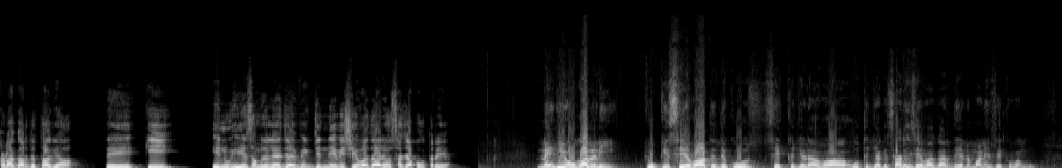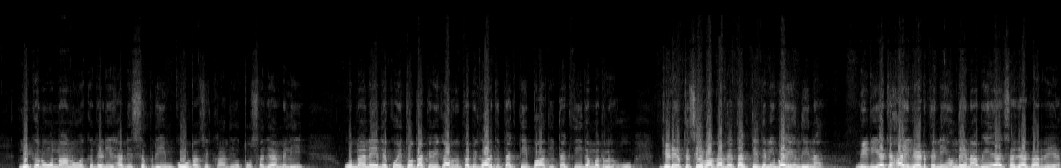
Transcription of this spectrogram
ਖੜਾ ਕਰ ਦਿੱਤਾ ਗਿਆ। ਤੇ ਕੀ ਇਹਨੂੰ ਇਹ ਸਮਝ ਲਿਆ ਜਾਏ ਵੀ ਜਿੰਨੇ ਵੀ ਸੇਵਾਦਾਰ ਹੈ ਉਹ ਸਜ਼ਾ ਭੁਗਤ ਰਹੇ ਆ? ਨਹੀਂ ਜੀ ਉਹ ਗੱਲ ਨਹੀਂ। ਕਿਉਂਕਿ ਸੇਵਾ ਤੇ ਦੇਖੋ, ਸਿੱਖ ਜਿਹੜਾ ਵਾ, ਉੱਥੇ ਜਾ ਕੇ ਸਾਰੀ ਸੇਵਾ ਕਰਦੇ ਆ ਨਮਾਣੇ ਸਿੱਖ ਵਾਂਗੂ। ਲੇਕਿਨ ਉਹਨਾਂ ਨੂੰ ਇੱਕ ਜਿਹੜੀ ਸਾਡੀ ਸੁਪਰੀਮ ਕੋਰਟ ਆ ਸਿੱਖਾਂ ਦੀ, ਉੱਥੋਂ ਸਜ਼ਾ ਮਿਲੀ। ਉਹਨਾਂ ਨੇ ਦੇਖੋ, ਇੱਥੋਂ ਤੱਕ ਵੀ ਕਰ ਦਿੱਤਾ ਵੀ ਗਲ 'ਚ ਤਖਤੀ ਪਾਤੀ ਤਖਤੀ ਦਾ ਮਤਲਬ ਉਹ ਜਿਹੜੇ ਉੱਥੇ ਸੇਵਾ ਕਰਦੇ, ਤਖਤੀ ਤੇ ਨਹੀਂ ਪਾਈ ਹੁੰਦੀ ਨਾ। ਮੀਡੀਆ 'ਚ ਹਾਈਲਾਈਟ ਤੇ ਨਹੀਂ ਹੁੰਦੇ ਨਾ ਵੀ ਇਹ ਸਜ਼ਾ ਕਰ ਰਹੇ ਆ।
